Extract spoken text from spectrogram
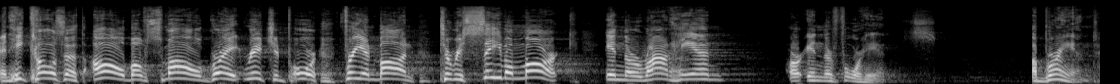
and he causeth all, both small, great, rich, and poor, free and bond, to receive a mark in their right hand or in their foreheads. A brand.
